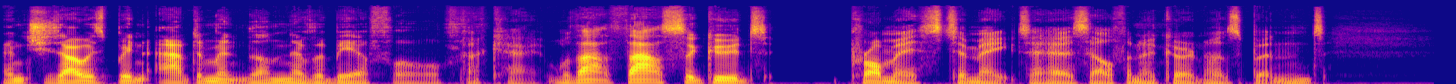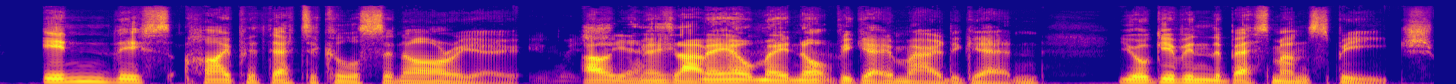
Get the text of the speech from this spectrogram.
and she's always been adamant there'll never be a fourth. Okay. Well, that's that's a good promise to make to herself and her current husband. In this hypothetical scenario, in which Oh, yeah, may, exactly. may or may not be getting married again, you're giving the best man speech,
